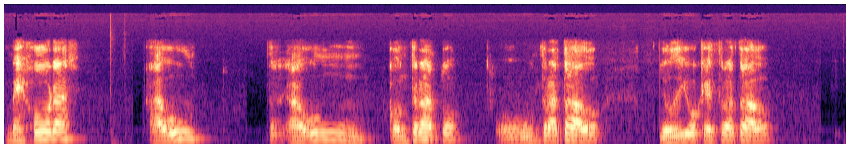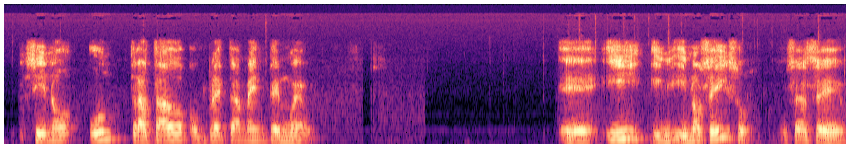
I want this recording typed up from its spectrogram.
mejoras a un, a un contrato o un tratado, yo digo que es tratado, sino un tratado completamente nuevo. Eh, y, no se hizo. O sea, se,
